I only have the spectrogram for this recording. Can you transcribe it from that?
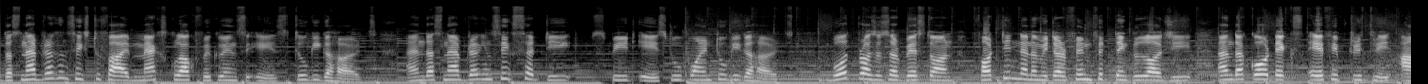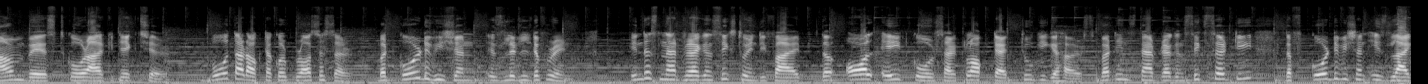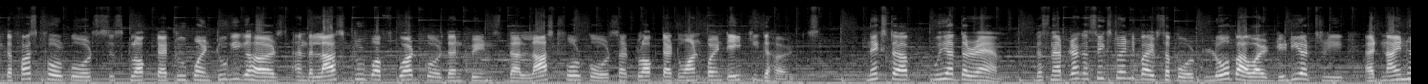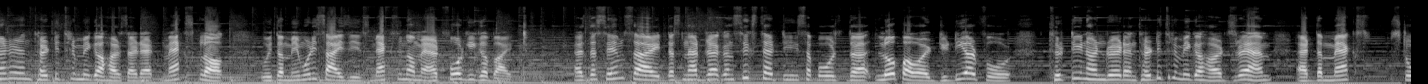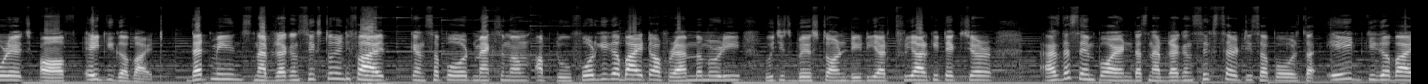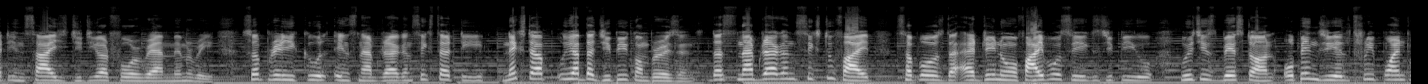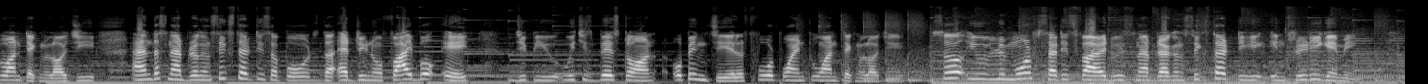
The Snapdragon 625 max clock frequency is 2 GHz and the Snapdragon 630 speed is 2.2 GHz. Both processors based on 14nm FinFET technology and the Cortex A53 ARM-based core architecture. Both are octa-core processor, but core division is little different. In the Snapdragon 625, the all 8 cores are clocked at 2 GHz, but in Snapdragon 630, the core division is like the first 4 cores is clocked at 2.2 GHz and the last group of quad core then pins the last 4 cores are clocked at 1.8 GHz. Next up, we have the RAM. The Snapdragon 625 support low power DDR3 at 933 MHz at max clock with the memory size is maximum at 4GB. At the same side, the Snapdragon 630 supports the low power DDR4 1333 MHz RAM at the max storage of 8GB. That means Snapdragon 625 can support maximum up to 4GB of RAM memory which is based on DDR3 architecture at the same point, the Snapdragon 630 supports the 8GB in size DDR4 RAM memory, so pretty cool in Snapdragon 630. Next up, we have the GPU comparisons. The Snapdragon 625 supports the Adreno 506 GPU which is based on OpenGL 3.1 technology and the Snapdragon 630 supports the Adreno 508 GPU which is based on OpenGL 4.1 technology so you will be more satisfied with Snapdragon 630 in 3D gaming.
